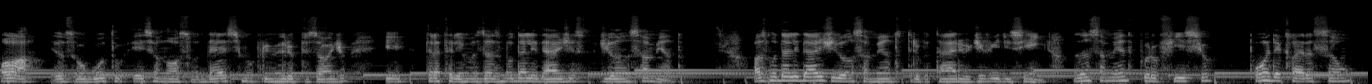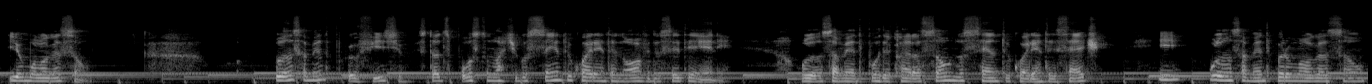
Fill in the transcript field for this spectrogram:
Olá, eu sou o Guto, esse é o nosso 11 episódio e trataremos das modalidades de lançamento. As modalidades de lançamento tributário dividem-se em lançamento por ofício, por declaração e homologação. O lançamento por ofício está disposto no artigo 149 do CTN, o lançamento por declaração no 147 e o lançamento por homologação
